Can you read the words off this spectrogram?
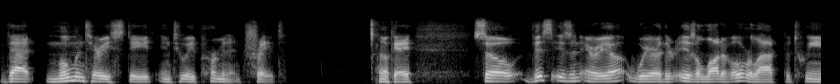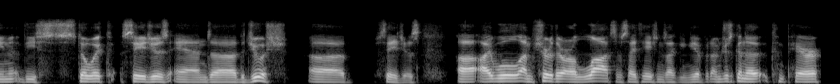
that momentary state into a permanent trait. Okay. So this is an area where there is a lot of overlap between the Stoic sages and uh, the Jewish uh, sages. Uh, I will. I'm sure there are lots of citations I can give, but I'm just going to compare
